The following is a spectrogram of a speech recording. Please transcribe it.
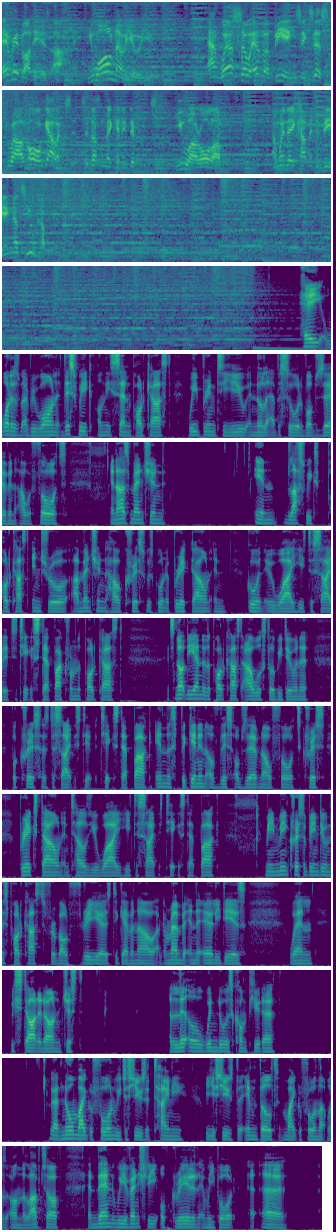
Everybody is I. You all know you're you. And wheresoever beings exist throughout all galaxies, it doesn't make any difference. You are all of them. And when they come into being, that's you coming into being. Hey, what is up, everyone? This week on the Send podcast, we bring to you another episode of Observing Our Thoughts. And as mentioned in last week's podcast intro, I mentioned how Chris was going to break down and go into why he's decided to take a step back from the podcast. It's not the end of the podcast, I will still be doing it, but Chris has decided to take a step back. In this beginning of this Observing Our Thoughts, Chris breaks down and tells you why he decided to take a step back. I mean, me and Chris have been doing this podcast for about three years together now. I can remember in the early days when we started on just a little Windows computer. We had no microphone, we just used a tiny, we just used the inbuilt microphone that was on the laptop. And then we eventually upgraded and we bought a,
